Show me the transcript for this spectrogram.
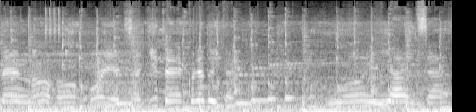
Денного бояться. Діти, колядуйте. Бояться.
